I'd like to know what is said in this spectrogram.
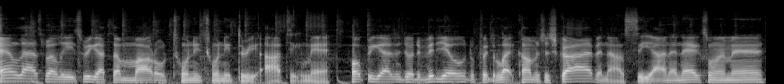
And last but not least, we got the Model 2023 Optic, man. Hope you guys enjoyed the video. Don't forget to like, comment, subscribe, and I'll see y'all in the next one, man.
